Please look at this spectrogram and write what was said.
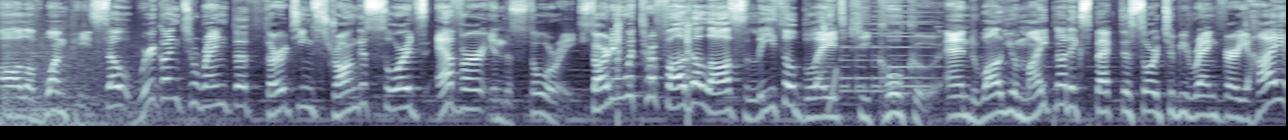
all of One Piece, so we're going to rank the 13 strongest swords ever in the story. Starting with Trafalgar Law's lethal blade Kikoku, and while you might not expect the sword to be ranked very high,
